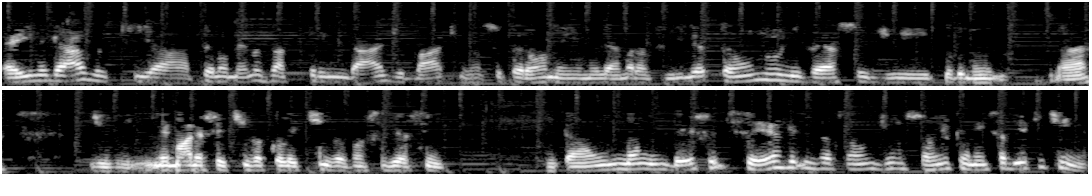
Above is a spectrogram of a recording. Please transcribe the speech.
é inegável que a, pelo menos a trindade Batman, Super-Homem e Mulher Maravilha estão no universo de todo mundo, né? De memória afetiva coletiva, vamos dizer assim. Então não deixa de ser a realização de um sonho que eu nem sabia que tinha.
